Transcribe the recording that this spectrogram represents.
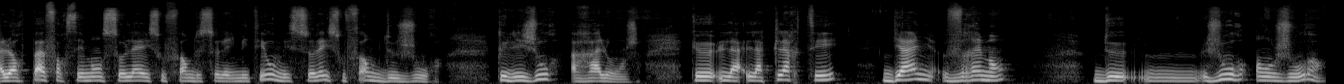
Alors pas forcément soleil sous forme de soleil météo, mais soleil sous forme de jour, que les jours rallongent, que la, clarté gagne vraiment de hum, jour en jour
